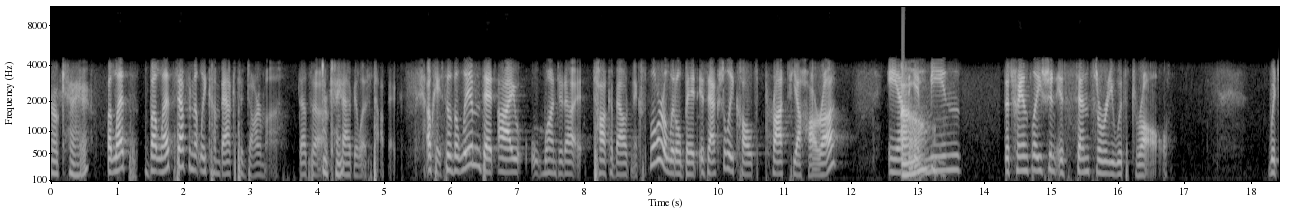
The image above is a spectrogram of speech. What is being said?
okay. But let's but let's definitely come back to Dharma. That's a Okay. fabulous topic. Okay, so the limb that I wanted to talk about and explore a little bit is actually called pratyahara, and Oh. it means the translation is sensory withdrawal, which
